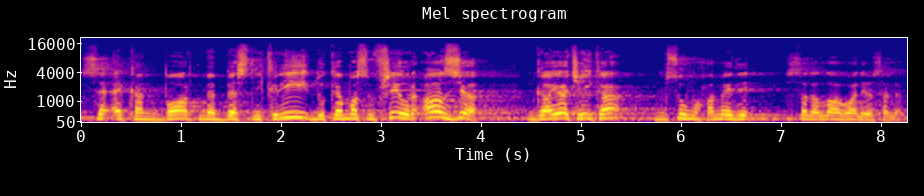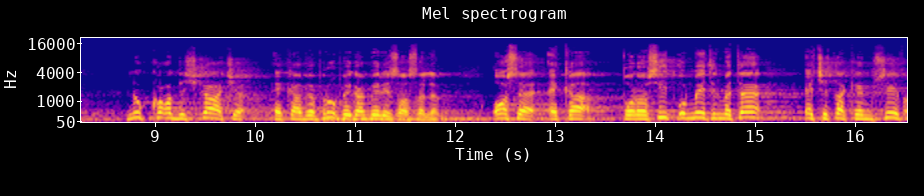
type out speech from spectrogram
se e kanë bartë me besnikëri duke mos fshehur asgjë nga ajo që i ka mësuar Muhamedi sallallahu alaihi wasallam. Nuk ka diçka që e ka vepru Pejgamberi salallahu alejhi ve selem, ose e ka porosit umetin me te, e që ta kenë mshef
